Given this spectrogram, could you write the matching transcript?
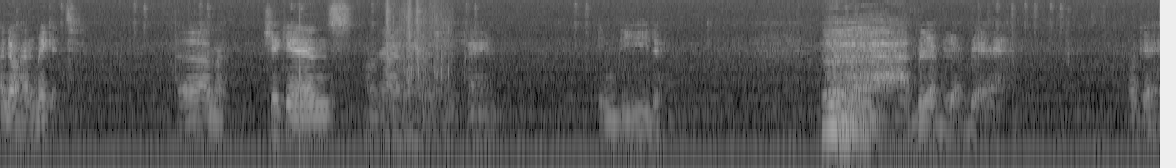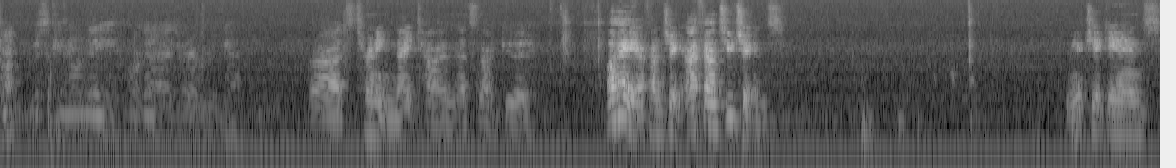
I know how to make it. Um, chickens, Organizing everything indeed. blah blah blah. Okay. Oh, this can only organize whatever we can. Uh, it's turning nighttime. That's not good. Oh, hey, I found chicken. I found two chickens. Come here, chickens.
